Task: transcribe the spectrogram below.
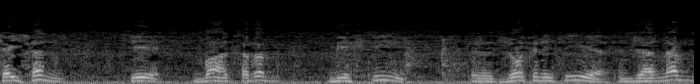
شيئا بعض سبب بيشتي زوتني فيه جهنم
